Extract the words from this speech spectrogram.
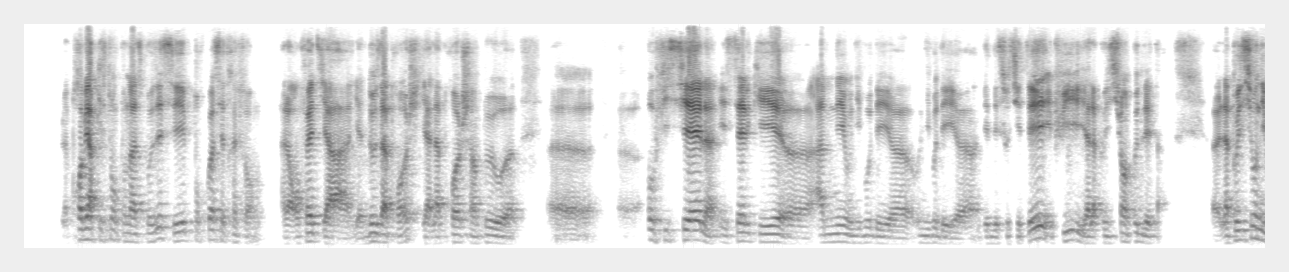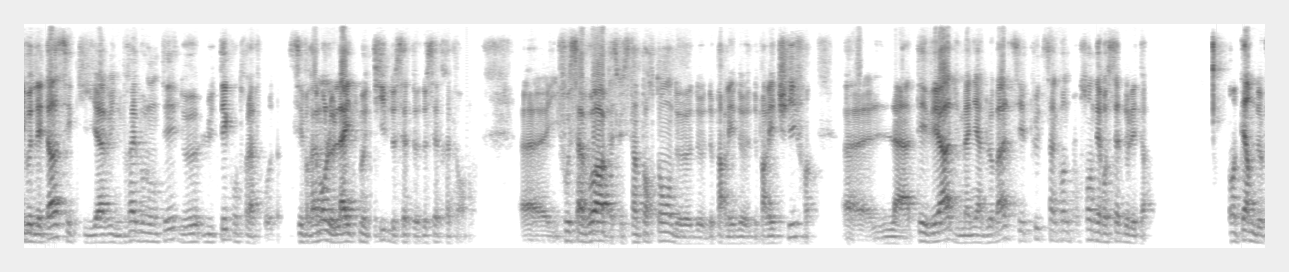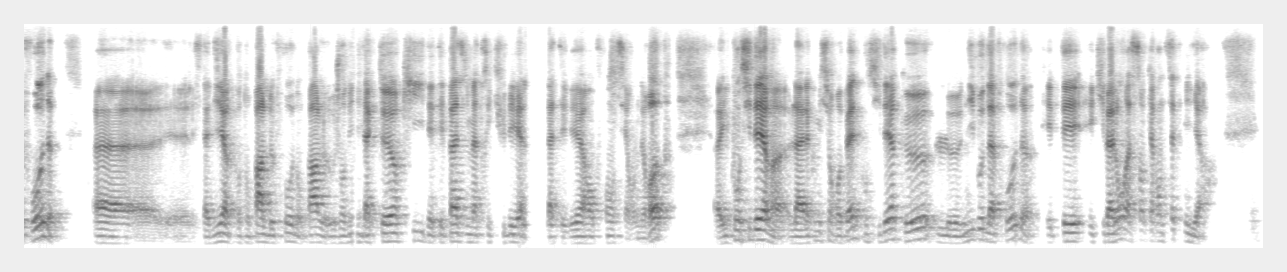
la première question qu'on a à se poser, c'est pourquoi cette réforme? Alors, en fait, il y, a, deux approches. Il y a l'approche un peu officielle et celle qui est amenée au niveau, des, au niveau des, des sociétés, et puis il y a la position un peu de l'État. Euh, la position au niveau de l'État, c'est qu'il y avait une vraie volonté de lutter contre la fraude. C'est vraiment le leitmotiv de cette, de cette réforme. Euh, il faut savoir, parce que c'est important de, parler de chiffres, euh, la TVA, d'une manière globale, c'est plus de 50% des recettes de l'État. En termes de fraude, c'est-à-dire quand on parle de fraude, on parle aujourd'hui d'acteurs qui n'étaient pas immatriculés à la TVA en France et en Europe. Euh, il considère, la, Commission européenne considère que le niveau de la fraude était équivalent à 147 milliards.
